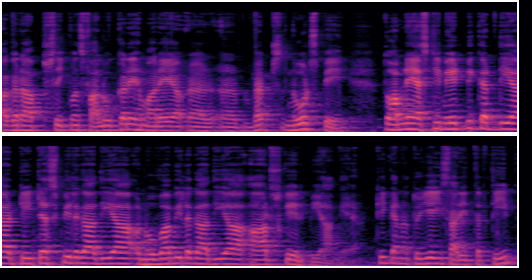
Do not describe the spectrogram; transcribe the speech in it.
अगर आप सीक्वेंस फॉलो करें हमारे वेब नोट्स पे तो हमने एस्टिमेट भी कर दिया टी टेस्ट भी लगा दिया अनोवा भी लगा दिया आर स्केयर भी आ गया। ठीक है ना? तो यही सारी तरतीब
